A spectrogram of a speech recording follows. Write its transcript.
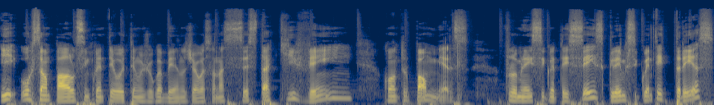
E o São Paulo 58 tem um jogo a menos, joga só na sexta que vem contra o Palmeiras. Fluminense 56, Grêmio 53,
